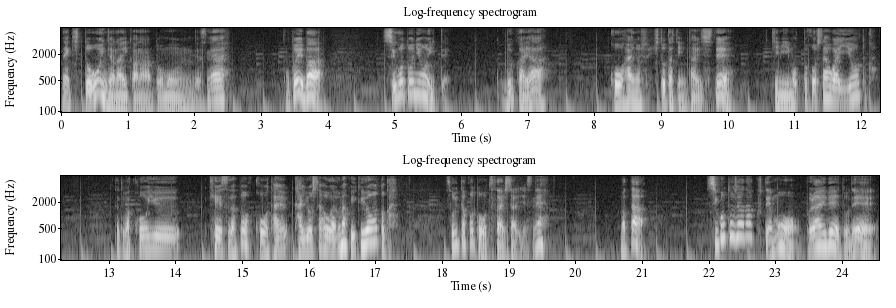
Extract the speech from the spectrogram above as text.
ねきっと多いんじゃないかなと思うんですね。例えば仕事において部下や後輩の人たちに対して「君もっとこうした方がいいよ」とか例えばこういうケースだとこう対応した方がうまくいくよとかそういったことをお伝えしたりですねまた仕事じゃなくてもプライベートで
